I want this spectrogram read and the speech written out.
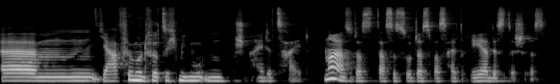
ähm, ja 45 Minuten Schneidezeit. Na, also das, das ist so das, was halt realistisch ist.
